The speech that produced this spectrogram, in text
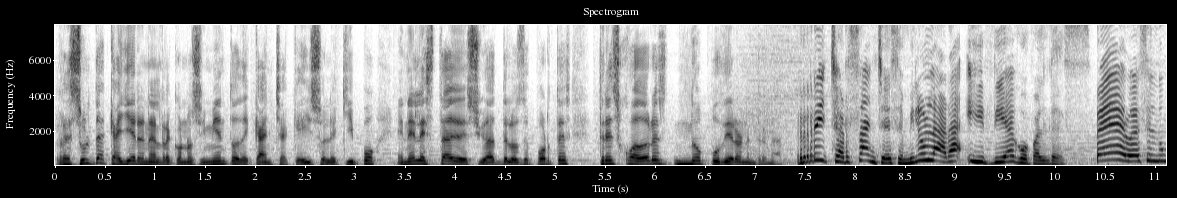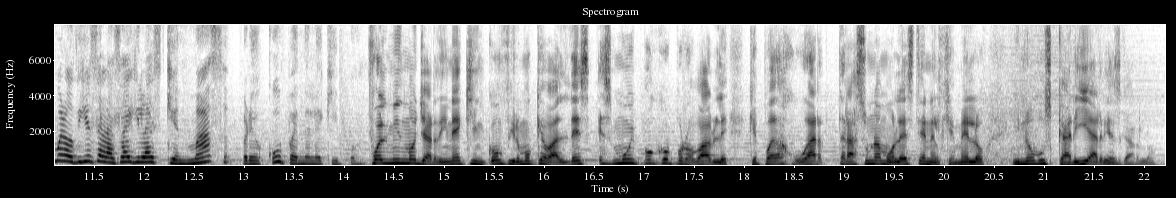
Resulta que ayer en el reconocimiento de cancha que hizo el equipo en el estadio de Ciudad de los Deportes, tres jugadores no pudieron entrenar. Richard Sánchez, Emilio Lara y Diego Valdés. Pero es el número 10 de las Águilas quien más preocupa en el equipo. Fue el mismo Jardiné quien confirmó que Valdés es muy poco probable que pueda jugar tras una molestia en el gemelo y no buscaría arriesgarlo.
